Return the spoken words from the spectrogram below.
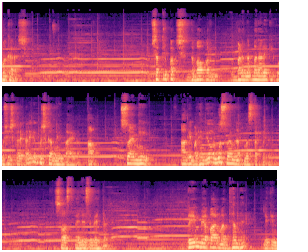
मकर राशि शत्रु पक्ष दबाव पर बनाने की कोशिश करेगा लेकिन कुछ कर नहीं पाएगा। आप स्वयं ही आगे बढ़ेंगे और वो स्वयं नतमस्तक हो जाएँगे। स्वास्थ्य पहले से बेहतर। प्रेम व्यापार मध्यम है लेकिन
